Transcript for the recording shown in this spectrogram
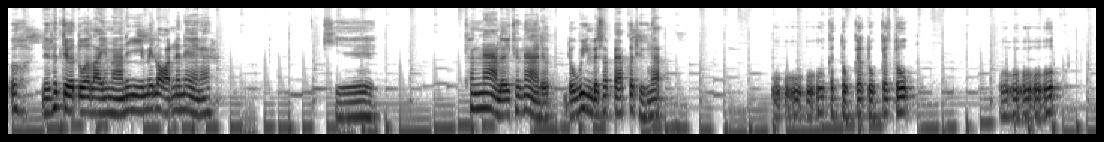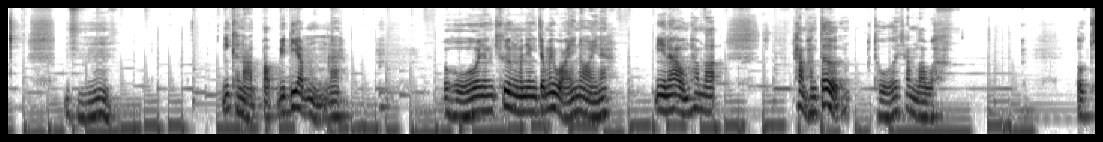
โอ้เดี๋ยวถ้าเจอตัวอะไรมานี่ไม่รอดแน่ๆนะโอเค ข้างหน้าเลยข้างหน้าเดี๋ยวเดี๋ยววิ่งไปสักแป๊บก็ถึงละโอ้โอ้โอ้กระตุกกระตุกกระตุกโอ้โอ้โอ้โอ้โอ้นี่ขนาดปรับวิดเดียมนะ โอ้โห ยังเครื่องมันยังจะไม่ไหวหน่อยนะ นี่นะผมทำละทำฮันเตอร์ โถยทำเราอะโอเค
